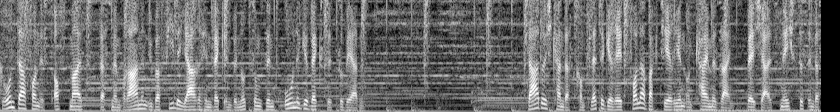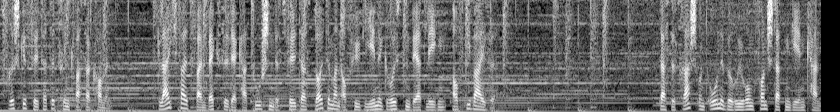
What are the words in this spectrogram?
Grund davon ist oftmals, dass Membranen über viele Jahre hinweg in Benutzung sind, ohne gewechselt zu werden. Dadurch kann das komplette Gerät voller Bakterien und Keime sein, welche als nächstes in das frisch gefilterte Trinkwasser kommen. Gleichfalls beim Wechsel der Kartuschen des Filters sollte man auf Hygiene größten Wert legen, auf die Weise, dass es rasch und ohne Berührung vonstatten gehen kann.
